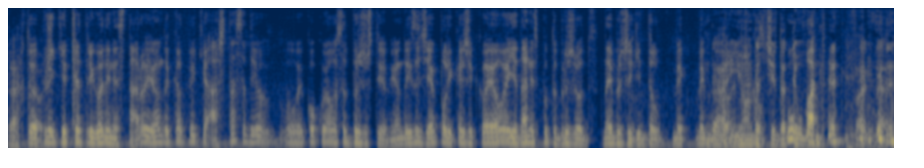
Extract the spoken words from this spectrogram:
Da, to je otprilike četiri godine staro i onda kao otprilike, a šta sad je, ovo, koliko je ovo sad brže što imam? I onda izađe Apple i kaže kao je ovo je 11 puta brže od najbržeg Intel Mac, Mac Da, Pro, i onda će da te uh, fuck. fuck, da.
